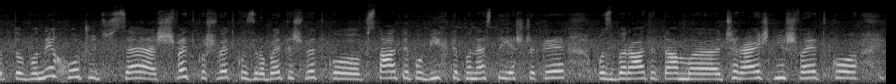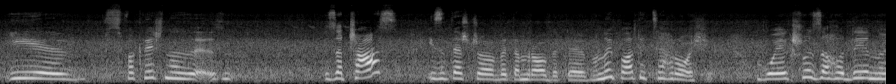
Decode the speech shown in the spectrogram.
Тобто вони хочуть все швидко-швидко зробити, швидко встати, побігти, понести ящики, позбирати там е, черешні швидко і фактично за час і за те, що ви там робите, воно й платиться гроші. Бо якщо за годину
